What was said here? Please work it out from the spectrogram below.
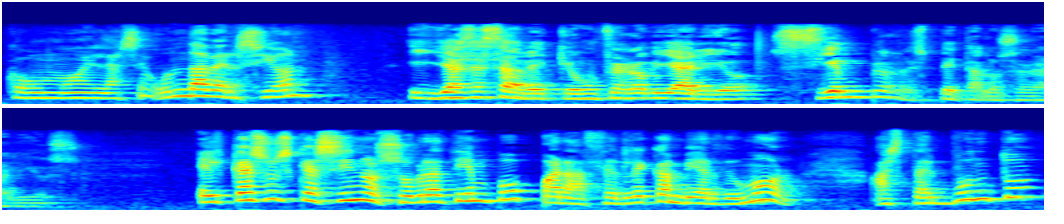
Como en la segunda versión. Y ya se sabe que un ferroviario siempre respeta los horarios. El caso es que así nos sobra tiempo para hacerle cambiar de humor, hasta el punto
